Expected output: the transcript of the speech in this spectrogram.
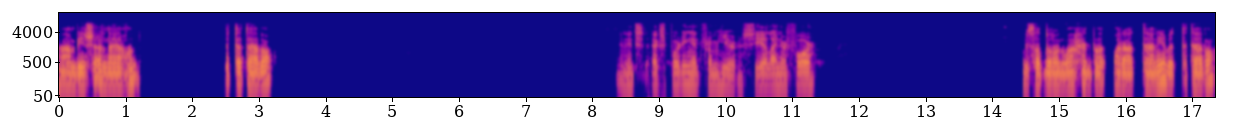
عم بينشئ لنا اياهم بالتتابع. And it's exporting it from here. See aligner four. بيصدرهم واحد ورا الثاني بالتتابع.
